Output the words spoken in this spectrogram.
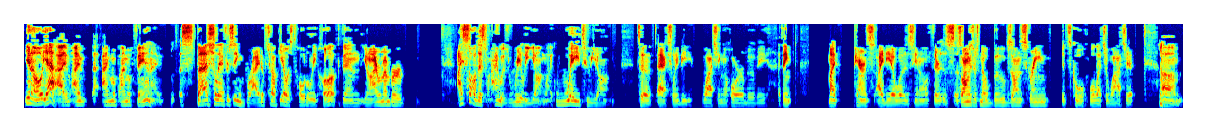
you know, yeah, I'm I'm I'm a, I'm a fan. I especially after seeing Bride of Chucky, I was totally hooked. And you know, I remember I saw this when I was really young, like way too young to actually be watching a horror movie. I think my parents' idea was, you know, if there's as long as there's no boobs on screen, it's cool. We'll let you watch it. um,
